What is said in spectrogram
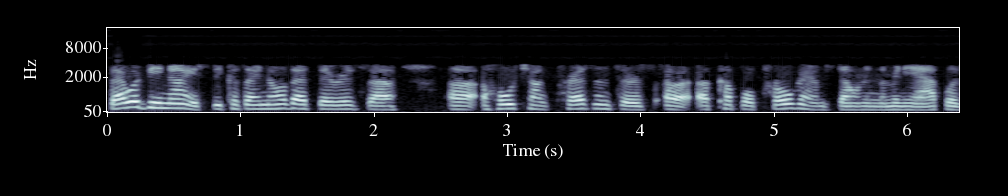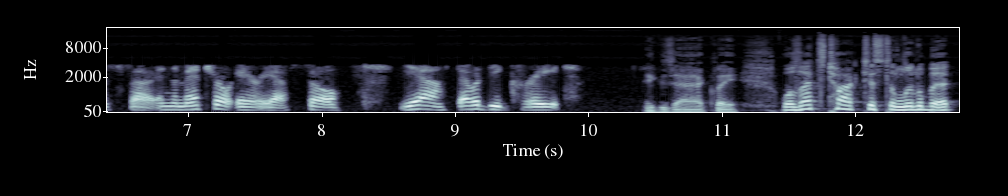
That would be nice because I know that there is a, a, a Ho Chunk presence. There's a, a couple programs down in the Minneapolis, uh, in the metro area. So, yeah, that would be great. Exactly. Well, let's talk just a little bit.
